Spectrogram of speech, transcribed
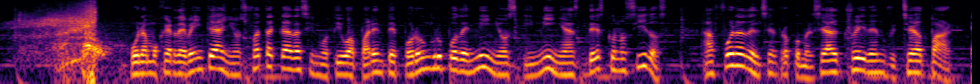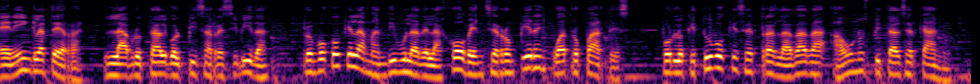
Una mujer de 20 años fue atacada sin motivo aparente por un grupo de niños y niñas desconocidos afuera del centro comercial Trident Retail Park, en Inglaterra. La brutal golpiza recibida provocó que la mandíbula de la joven se rompiera en cuatro partes, por lo que tuvo que ser trasladada a un hospital cercano.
